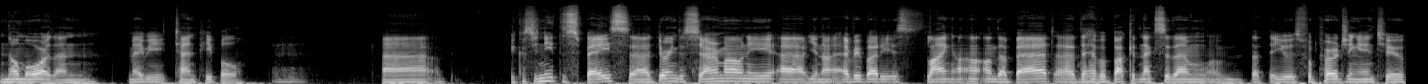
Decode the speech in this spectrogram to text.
no more than maybe ten people. Mm-hmm. Because you need the space uh, during the ceremony. Uh, you know, everybody is lying on, on their bed. Uh, they have a bucket next to them um, that they use for purging into.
